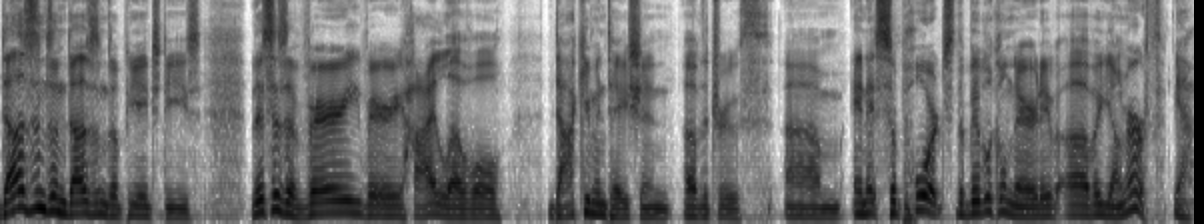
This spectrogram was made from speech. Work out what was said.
dozens and dozens of phds this is a very very high level documentation of the truth um, and it supports the biblical narrative of a young earth yeah,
